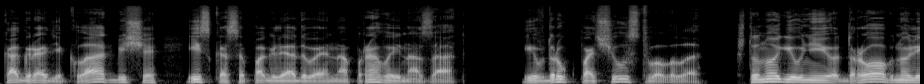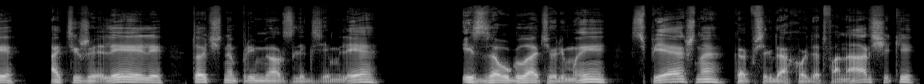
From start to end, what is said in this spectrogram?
к ограде кладбища, искоса поглядывая направо и назад. И вдруг почувствовала, что ноги у нее дрогнули, отяжелели, точно примерзли к земле. Из-за угла тюрьмы, спешно, как всегда ходят фонарщики,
